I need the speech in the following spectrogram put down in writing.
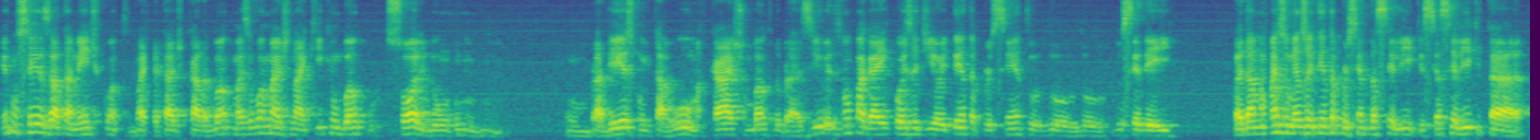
Eu não sei exatamente quanto vai estar de cada banco, mas eu vou imaginar aqui que um banco sólido, um, um, um Bradesco, um Itaú, uma Caixa, um Banco do Brasil, eles vão pagar aí coisa de 80% do, do, do CDI. Vai dar mais ou menos 80% da Selic. Se a Selic está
